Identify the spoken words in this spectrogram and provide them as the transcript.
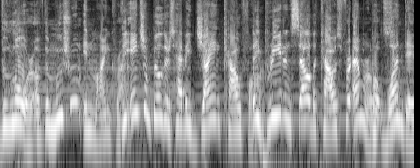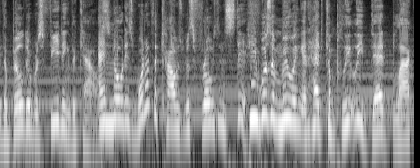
The lore of the mooshroom in Minecraft. The ancient builders have a giant cow farm. They breed and sell the cows for emeralds. But one day the builder was feeding the cows and noticed one of the cows was frozen stiff. He wasn't mooing and had completely dead black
